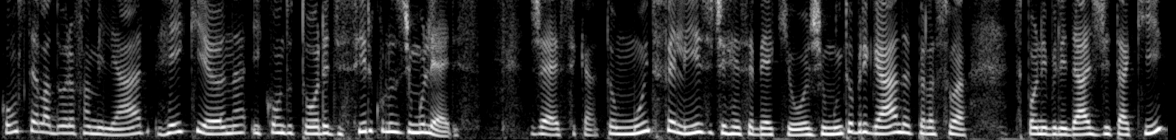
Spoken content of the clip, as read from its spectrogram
consteladora familiar, reikiana e condutora de círculos de mulheres. Jéssica, estou muito feliz de te receber aqui hoje. Muito obrigada pela sua disponibilidade de estar aqui.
